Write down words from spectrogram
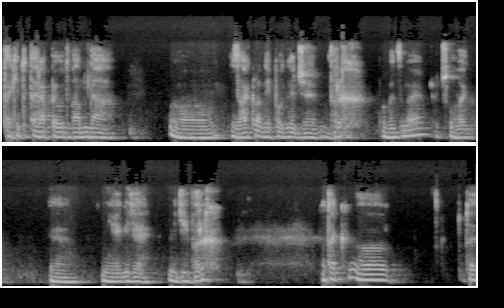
takýto terapeut vám dá základný podnet, že vrch, povedzme, že človek je niekde, vidí vrch, no tak to je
